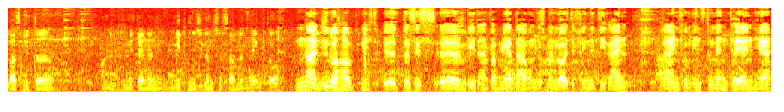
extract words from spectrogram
Was mit der mit deinen Mitmusikern zusammenhängt auch? Nein, überhaupt nicht. Äh, das ist, äh, geht einfach mehr darum, dass man Leute findet, die rein, rein vom Instrumentellen her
